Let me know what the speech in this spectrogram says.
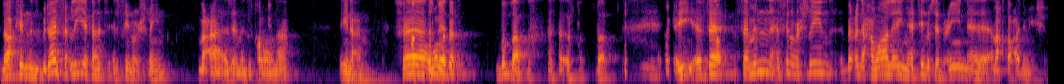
لكن البداية الفعلية كانت 2020 مع زمن الكورونا. إي نعم. ف والله. ب... بالضبط. بالضبط. إي ف... فمن 2020 بعنا حوالي 270 آه، مقطع animation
